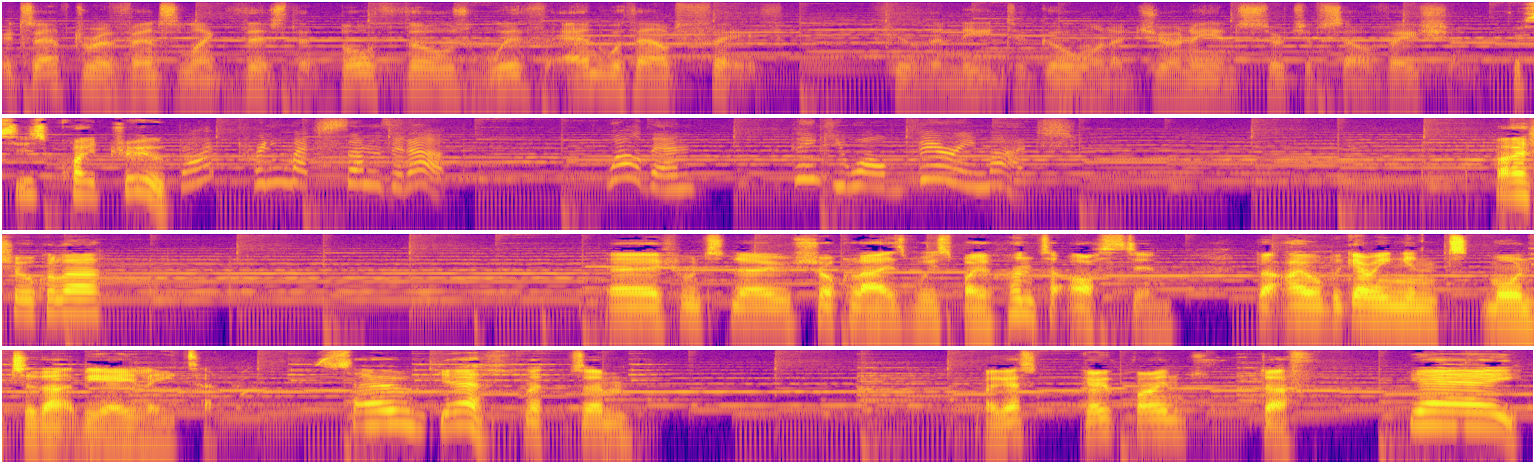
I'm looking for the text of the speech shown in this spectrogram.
It's after events like this that both those with and without faith feel the need to go on a journey in search of salvation. This is quite true. That pretty much sums it up. Well then, thank you all very much. Bye, Chocolat. Uh, if you want to know, Chocolat is voiced by Hunter Austin, but I will be going in more into that VA later. So, yeah, let's, um, I guess go find stuff. Yay!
